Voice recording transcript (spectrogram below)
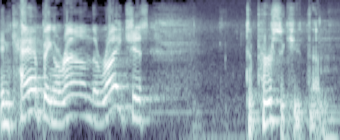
encamping around the righteous to persecute them,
